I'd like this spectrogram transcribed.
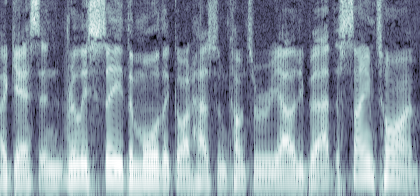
I guess, and really see the more that God has them come to reality. But at the same time,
